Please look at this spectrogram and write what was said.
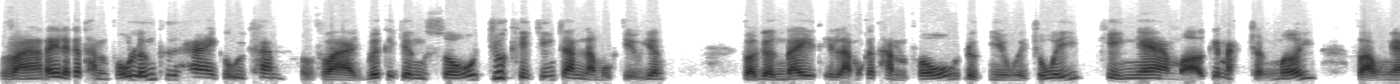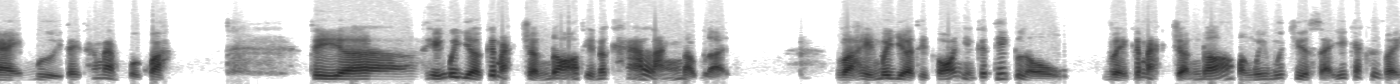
và đây là cái thành phố lớn thứ hai của Ukraine và với cái dân số trước khi chiến tranh là một triệu dân và gần đây thì là một cái thành phố được nhiều người chú ý khi Nga mở cái mặt trận mới vào ngày 10 tháng 5 vừa qua. Thì uh, hiện bây giờ cái mặt trận đó thì nó khá lặng động lại. Và hiện bây giờ thì có những cái tiết lộ về cái mặt trận đó mà Nguyên muốn chia sẻ với các quý vị.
